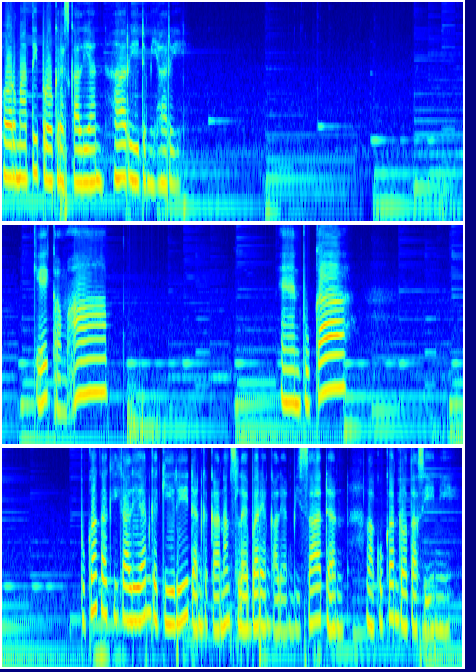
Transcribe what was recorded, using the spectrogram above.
Hormati progres kalian hari demi hari. Oke, okay, come up. And buka. Buka kaki kalian ke kiri dan ke kanan selebar yang kalian bisa dan lakukan rotasi ini.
